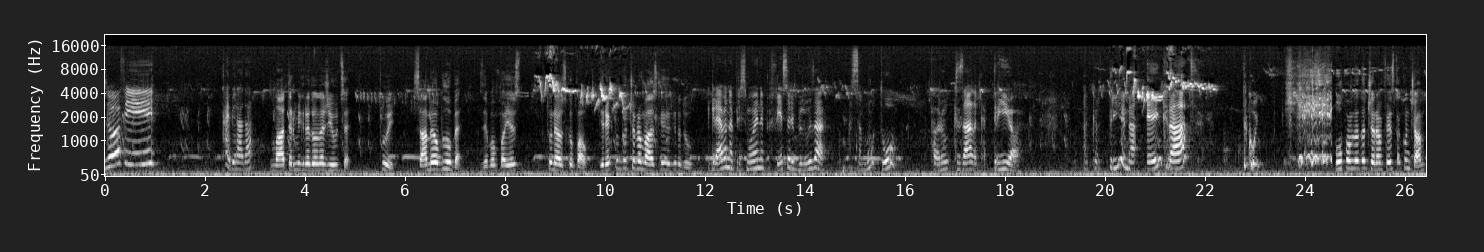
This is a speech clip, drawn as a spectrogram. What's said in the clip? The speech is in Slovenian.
Zofi! Kaj bi rada? Mater mi gredo na živce. Tuj, same obljube. Zdaj bom pa jaz tunel skopal, direktno do Črnomalskega gradu. Greva na prismojene profesore bluza. A samo to? Pa rok zala kar trijo. A kar trije naenkrat? Takoj. Upam, da do Črnfesta končam.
